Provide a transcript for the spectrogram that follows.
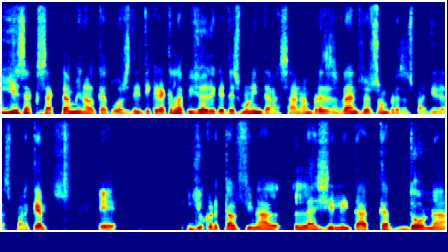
i és exactament el que tu has dit. I crec que l'episodi aquest és molt interessant. Empreses grans versus empreses petites. Perquè eh, jo crec que al final l'agilitat que et dona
